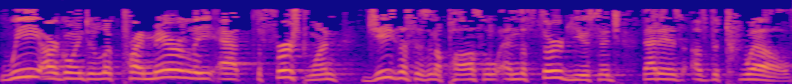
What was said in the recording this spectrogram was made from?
we are going to look primarily at the first one, Jesus as an apostle, and the third usage, that is, of the twelve.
